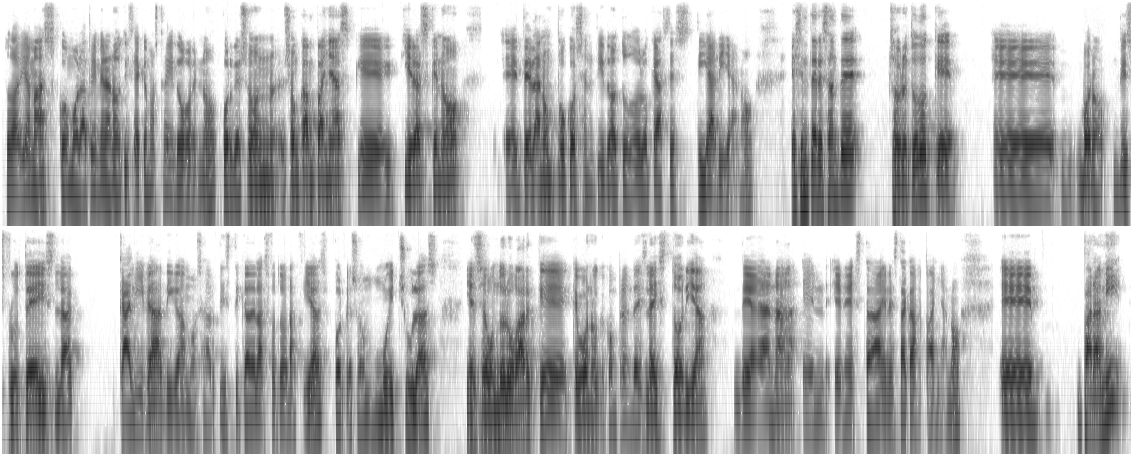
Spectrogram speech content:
todavía más, como la primera noticia que hemos traído hoy, ¿no? porque son, son campañas que, quieras que no, eh, te dan un poco sentido a todo lo que haces día a día. ¿no? Es interesante, sobre todo, que eh, bueno, disfrutéis la calidad, digamos, artística de las fotografías, porque son muy chulas. Y en segundo lugar, que, bueno, que comprendáis la historia de Ana en, esta, en esta campaña, ¿no? Eh, para mí,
